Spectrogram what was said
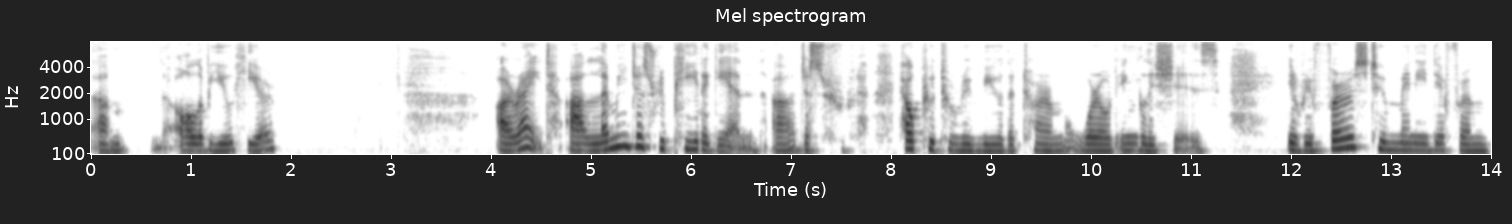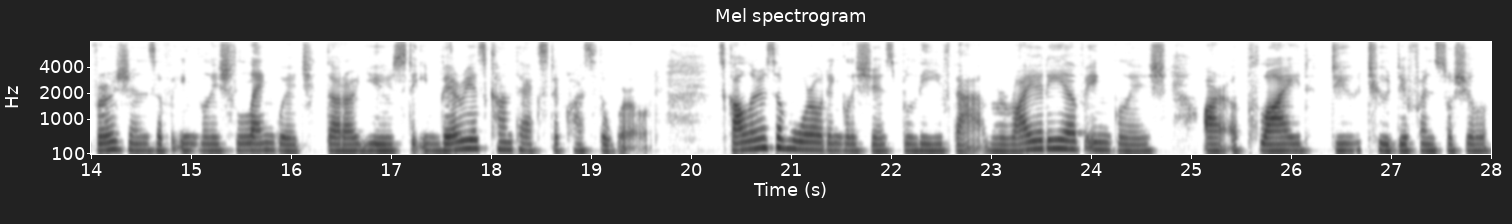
Um, all of you here. All right, uh, let me just repeat again, uh, just help you to review the term world Englishes. It refers to many different versions of English language that are used in various contexts across the world. Scholars of world Englishes believe that variety of English are applied due to different social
